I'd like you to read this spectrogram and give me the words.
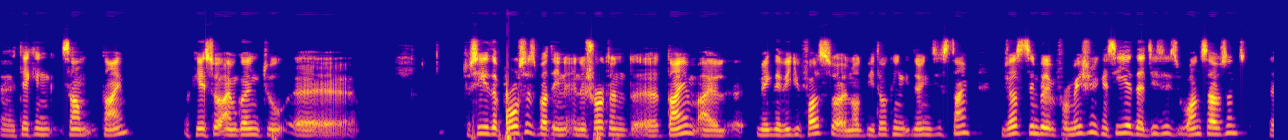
uh, taking some time. Okay so I'm going to uh, to see the process but in, in a shortened uh, time I'll make the video fast so I'll not be talking during this time. Just simple information you can see here that this is 1000 uh,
